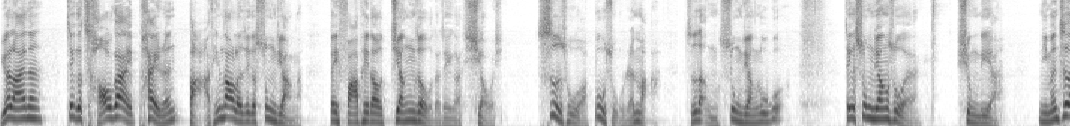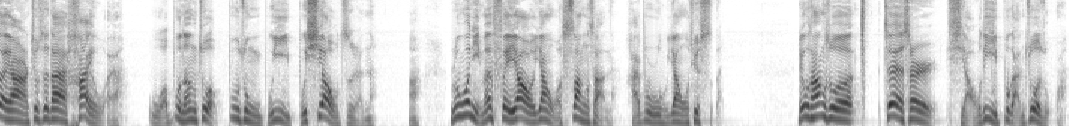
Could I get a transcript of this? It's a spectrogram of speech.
原来呢，这个晁盖派人打听到了这个宋江啊被发配到江州的这个消息，四处啊部署人马。只等宋江路过，这个宋江说：“兄弟啊，你们这样就是在害我呀！我不能做不忠不义不孝之人呢！啊，如果你们非要让我上山呢，还不如让我去死。”刘唐说：“这事儿小弟不敢做主啊，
